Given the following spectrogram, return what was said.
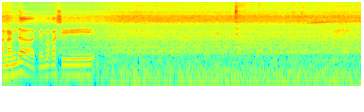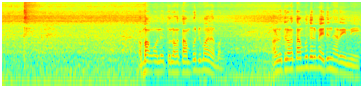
Ananda terima kasih Abang unit tulang tampu di mana bang? Unit tulang tampu dari Medan hari ini.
